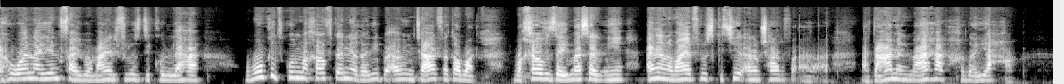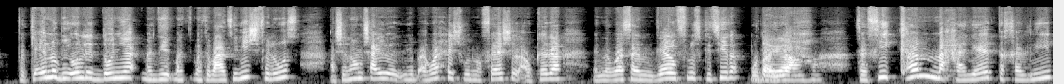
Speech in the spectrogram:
هو أنا ينفع يبقى معايا الفلوس دي كلها؟ وممكن تكون مخاوف تانية غريبة قوي انت عارفة طبعا مخاوف زي مثلا إيه أنا لو معايا فلوس كتير أنا مش عارفة أتعامل معاها هضيعها. فكأنه بيقول للدنيا ما, دي ما تبعتيليش فلوس عشان هو مش عايز يبقى وحش وانه فاشل أو كده انه مثلا جاله فلوس كتيرة وضيعها. ففي كم حاجات تخليه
